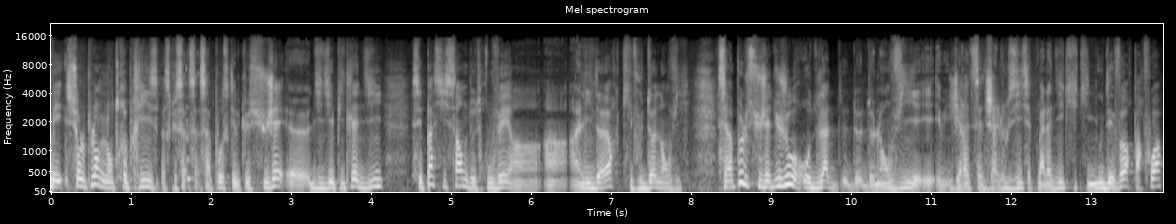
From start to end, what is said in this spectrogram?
Mais sur le plan de l'entreprise, parce que ça, pose quelques sujets, euh, Didier Pitlet dit c'est pas si simple de trouver un, leader qui vous donne envie. C'est un peu le sujet du jour, au-delà de, l'envie et, et j'irais de cette jalousie, cette maladie qui, nous dévore parfois.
